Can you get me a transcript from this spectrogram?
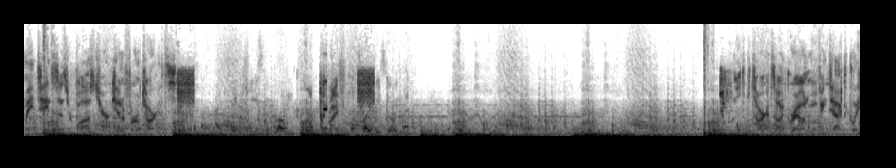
Maintain sensor posture, can affirm targets. I think he's the bone collector. Rifle. That's why he's doing that. Multiple targets on ground, moving tactically.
